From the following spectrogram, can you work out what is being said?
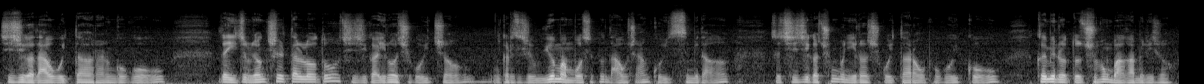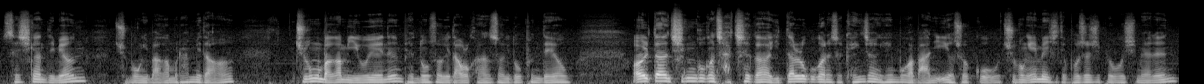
지지가 나오고 있다라는 거고 일단 2.07달러도 지지가 이루어지고 있죠. 그래서 지금 위험한 모습은 나오지 않고 있습니다. 그래서 지지가 충분히 이루어지고 있다라고 보고 있고 금일은 또 주봉 마감일이죠. 3시간 뒤면 주봉이 마감을 합니다. 주봉 마감 이후에는 변동성이 나올 가능성이 높은데요. 어, 일단 지금 구간 자체가 2달러 구간에서 굉장히 행보가 많이 이어졌고 주봉 MACD 보조지표 보시면은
